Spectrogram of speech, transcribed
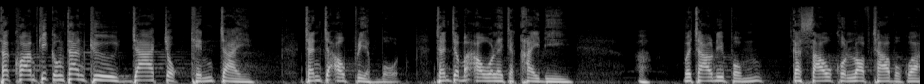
ถ้าความคิดของท่านคือยาจกเข็นใจ ฉันจะเอาเปรียบโบสถ์ฉันจะมาเอาอะไรจากใครดีเมื่อเช้านี้ผมกระเซาคนรอบเช้าบอกว่า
